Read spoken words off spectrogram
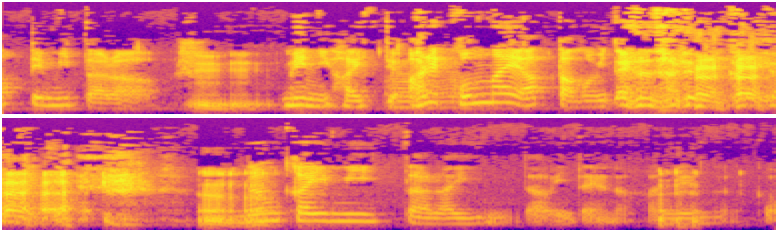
ってみたらうん目に入って、うん。あれこんな絵あったのみたいななるとか言われてうん。うん何回見たらいいんだみたいな感じでなんか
